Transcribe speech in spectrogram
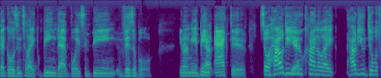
that goes into like being that voice and being visible. You know what I mean? And being Yeah. active. So how do Yeah. you kind of like how do you deal with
